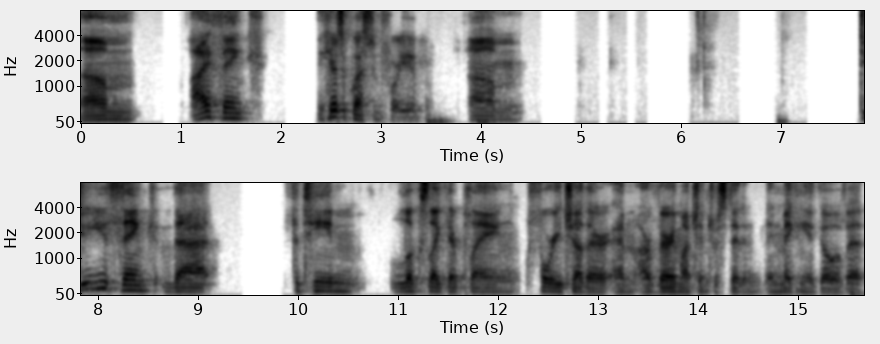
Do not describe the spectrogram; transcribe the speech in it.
Um, I think here's a question for you. Um, do you think that the team looks like they're playing for each other and are very much interested in, in making a go of it?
